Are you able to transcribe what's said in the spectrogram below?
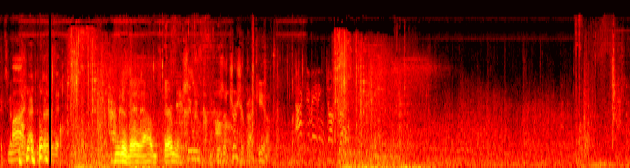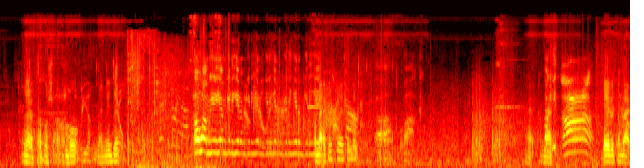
It's mine. I deserve it. I'm just very loud, scared me. There's a treasure back here. Activating jump drive. I got a purple shotgun bolt. Might need it. Oh, I'm getting hit, I'm getting hit, I'm getting hit, I'm getting hit, I'm getting hit, I'm getting hit. Come back this way, come back. Oh, fuck. Alright, come back. Ah! David, come back.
